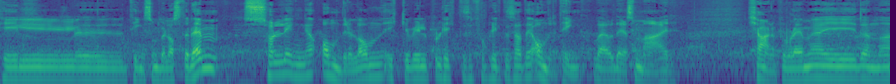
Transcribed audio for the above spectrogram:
til ting som belaster dem, så lenge andre land ikke vil forplikte seg til andre ting. Det er jo det som er kjerneproblemet i denne,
